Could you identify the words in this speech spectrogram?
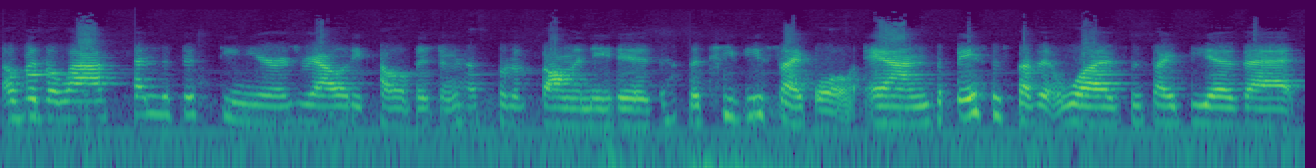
Over the last 10 to 15 years, reality television has sort of dominated the TV cycle. And the basis of it was this idea that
